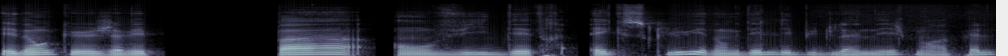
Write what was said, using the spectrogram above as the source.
et donc, euh, j'avais pas envie d'être exclu. Et donc, dès le début de l'année, je me rappelle,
